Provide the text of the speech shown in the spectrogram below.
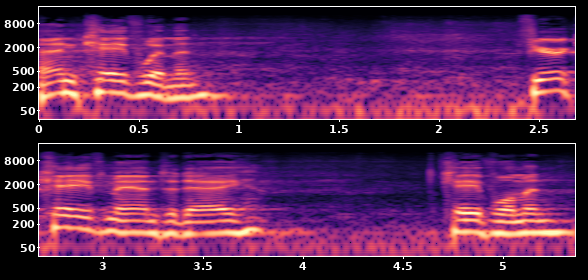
and cave women. If you're a caveman today, cave woman,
